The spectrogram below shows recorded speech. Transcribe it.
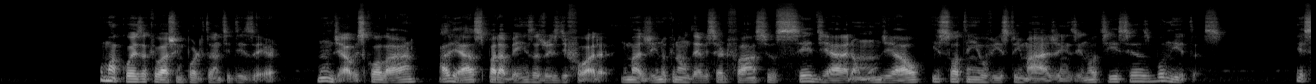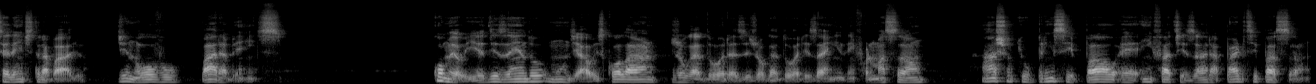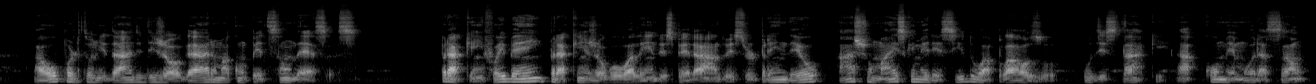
Uma coisa que eu acho importante dizer: Mundial Escolar Aliás, parabéns a Juiz de Fora. Imagino que não deve ser fácil sediar um Mundial e só tenho visto imagens e notícias bonitas. Excelente trabalho. De novo, parabéns. Como eu ia dizendo, Mundial Escolar, jogadoras e jogadores ainda em formação, acho que o principal é enfatizar a participação, a oportunidade de jogar uma competição dessas. Para quem foi bem, para quem jogou além do esperado e surpreendeu, acho mais que merecido o aplauso, o destaque, a comemoração.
